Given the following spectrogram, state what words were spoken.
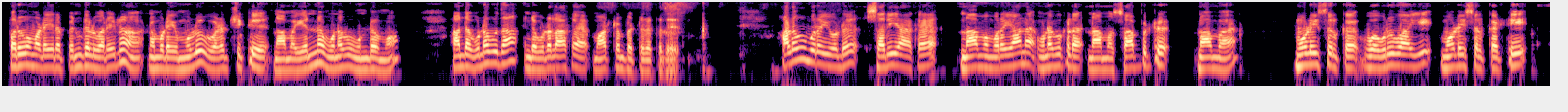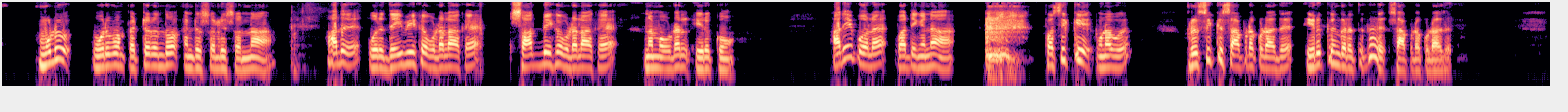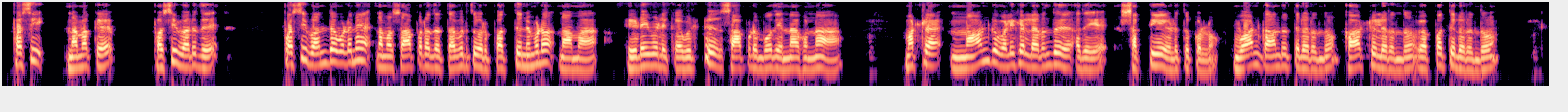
பருவமடைகிற பெண்கள் வரையிலும் நம்முடைய முழு வளர்ச்சிக்கு நாம் என்ன உணவு உண்டோமோ அந்த உணவு தான் இந்த உடலாக மாற்றம் பெற்றிருக்குது. அளவு முறையோடு சரியாக நாம் முறையான உணவுகளை நாம் சாப்பிட்டு நாம் மூளை செல் க உருவாகி மூளை செல் கட்டி முழு உருவம் பெற்றிருந்தோம் என்று சொல்லி சொன்னால் அது ஒரு தெய்வீக உடலாக சாத்வீக உடலாக நம்ம உடல் இருக்கும். அதே போல் பார்த்திங்கன்னா பசிக்கு உணவு ருசிக்கு சாப்பிடக்கூடாது இருக்குங்கிறதுக்கு சாப்பிடக்கூடாது. பசி நமக்கு பசி வருது. பசி வந்த உடனே நம்ம சாப்பிட்றத தவிர்த்து ஒரு பத்து நிமிடம் நாம் இடைவெளி விட்டு சாப்பிடும்போது என்னாகும்னா மற்ற நான்கு வழிகளிலிருந்து அது சக்தியை எடுத்துக்கொள்ளும். வான்காந்தத்திலிருந்தும் காற்றிலிருந்தும் வெப்பத்திலிருந்தும்.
